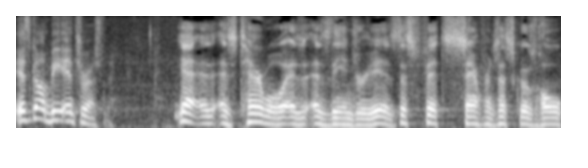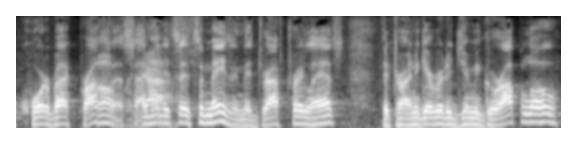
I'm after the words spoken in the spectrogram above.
it's going to be interesting. Yeah, as, as terrible as, as the injury is, this fits San Francisco's whole quarterback oh, process. my I mean, it's it's amazing. They draft Trey Lance. They're trying to get rid of Jimmy Garoppolo.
